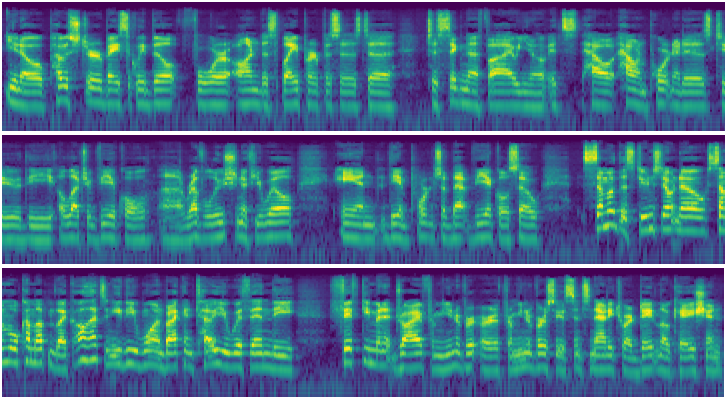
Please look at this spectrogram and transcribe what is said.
you know poster basically built for on display purposes to to signify you know it's how how important it is to the electric vehicle uh, revolution if you will and the importance of that vehicle. So some of the students don't know. Some will come up and be like oh that's an ev1 but i can tell you within the 50 minute drive from, Univer- from University of Cincinnati to our Dayton location.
